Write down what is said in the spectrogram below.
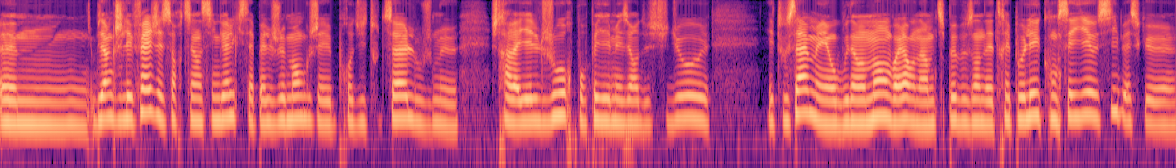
Euh, bien que je l'ai fait, j'ai sorti un single qui s'appelle Je manque, que j'ai produit toute seule, où je, travaillais le jour pour payer mes heures de studio et tout ça. Mais au bout d'un moment, voilà, on a un petit peu besoin d'être épaulé, conseillé aussi, parce que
